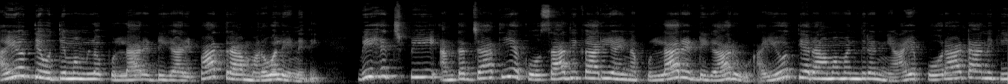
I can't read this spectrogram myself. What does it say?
అయోధ్య ఉద్యమంలో పుల్లారెడ్డి గారి పాత్ర మరువలేనిది. విహెచ్పి అంతర్జాతీయ కోశాధికారి అయిన పుల్లారెడ్డి గారు అయోధ్య రామమందిర న్యాయ పోరాటానికి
